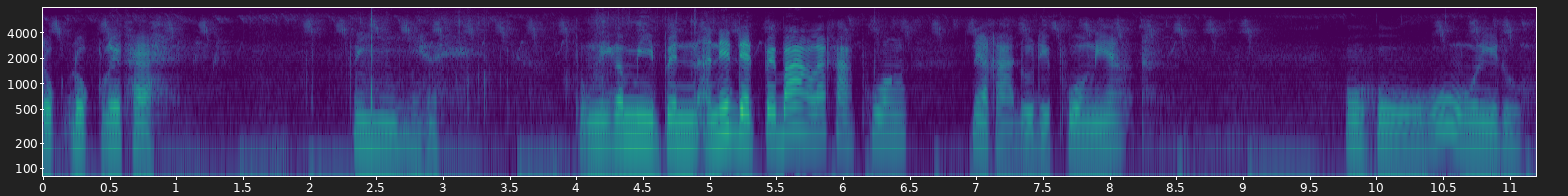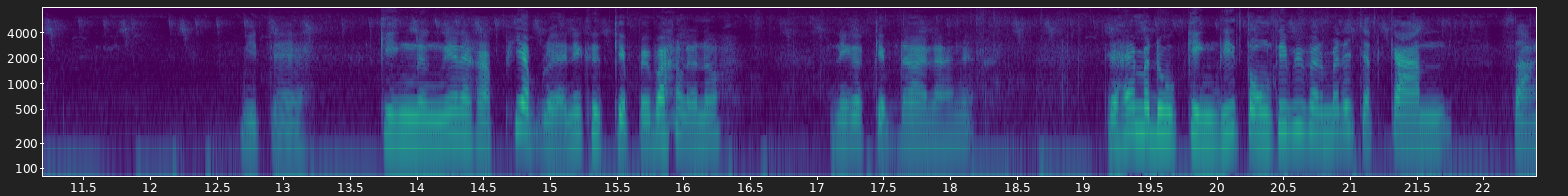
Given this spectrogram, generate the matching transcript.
ดกดกเลยค่ะ นี่ตรงนี้ก็มีเป็นอันนี้เด็ดไปบ้างแล้วค่ะ พวงเนี่ยค่ะ ดูดิพวงเนี้ยโอ้โห นี่ดู มีแต่ กิ่งหนึ่งนี่นะคะเพียบเลยอันนี้คือเก็บไปบ้างแล้วเนาะอันนี้ก็เก็บได้แล้วเนี่ยเดี๋ยวให้มาดูกิ่งที่ตรงที่พี่เพนไม่ได้จัดการสาง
